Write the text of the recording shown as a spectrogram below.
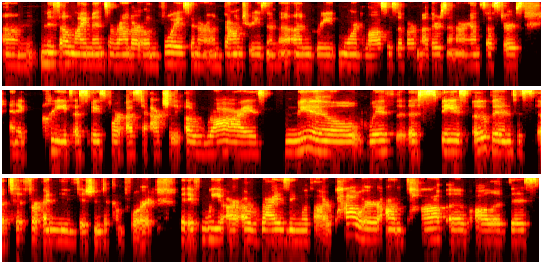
um, misalignments around our own voice and our own boundaries and the ungrieved mourned losses of our mothers and our ancestors and it creates a space for us to actually arise new with a space open to, to for a new vision to come forward but if we are arising with our power on top of all of this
